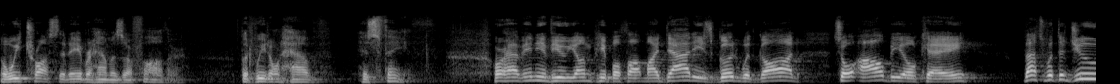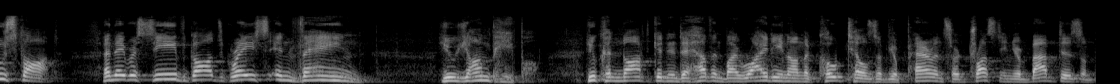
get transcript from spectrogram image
we trust that Abraham is our father, but we don't have his faith. Or have any of you young people thought, my daddy's good with God, so I'll be okay? That's what the Jews thought. And they received God's grace in vain. You young people, you cannot get into heaven by riding on the coattails of your parents or trusting your baptism.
